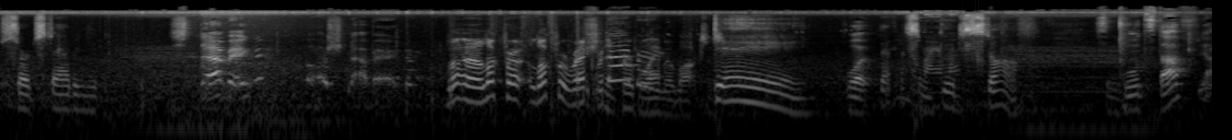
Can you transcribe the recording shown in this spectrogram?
Start stabbing it. Stabbing. Oh, stabbing. Well, uh, look for look for red, green, and purple ammo boxes. Dang, What? that's some good stuff. Some good stuff? Yeah.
